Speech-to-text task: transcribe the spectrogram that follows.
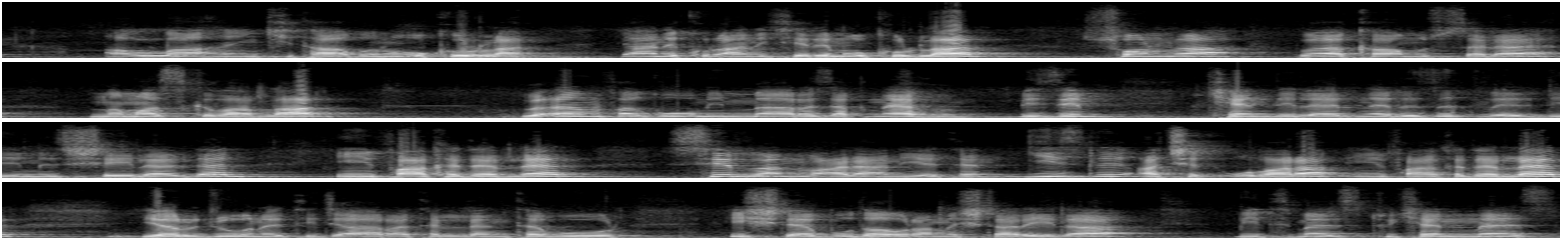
Allah'ın kitabını okurlar. Yani Kur'an-ı Kerim'i okurlar. Sonra ve ekamussalah namaz kılarlar ve enfagû mimmâ rezaknâhum bizim kendilerine rızık verdiğimiz şeylerden infak ederler sirran ve alaniyeten gizli açık olarak infak ederler. Yercune ticareten len tebur. İşte bu davranışlarıyla bitmez, tükenmez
